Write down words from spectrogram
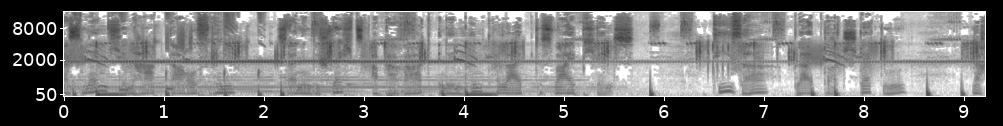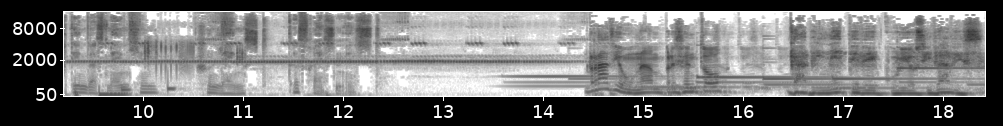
Das Männchen hakt daraufhin seinen Geschlechtsapparat in den Hinterleib des Weibchens. Dieser bleibt dort stecken, nachdem das Männchen schon längst gefressen ist. Radio UNAM presentó Gabinete de Curiosidades.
